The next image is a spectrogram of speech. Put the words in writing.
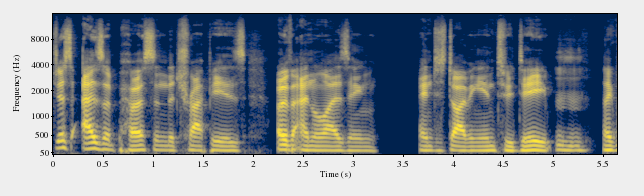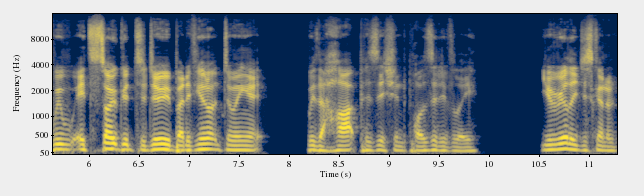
just as a person, the trap is over analyzing and just diving in too deep. Mhm. Like, we, it's so good to do, but if you're not doing it with a heart positioned positively, you're really just going to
